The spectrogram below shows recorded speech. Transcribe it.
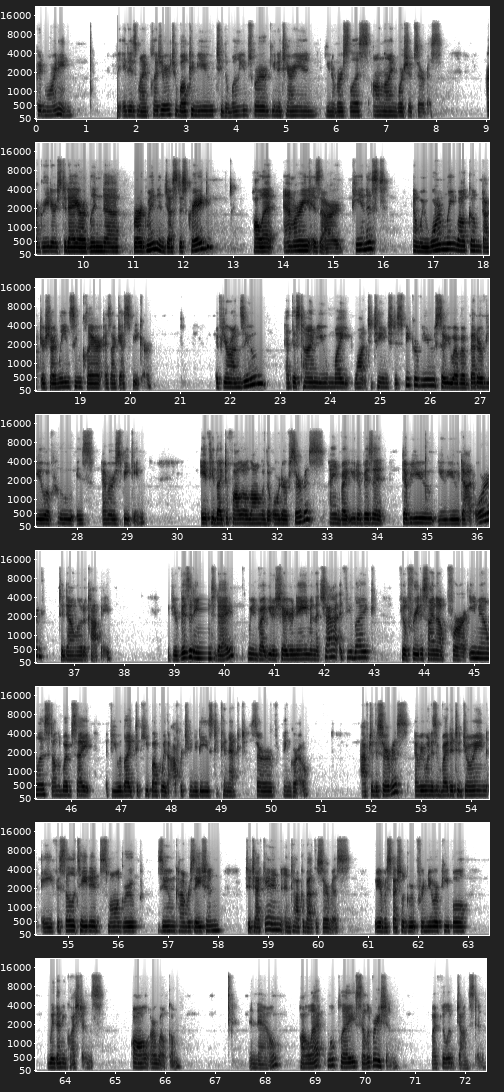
Good morning. It is my pleasure to welcome you to the Williamsburg Unitarian Universalist online worship service. Our greeters today are Linda Bergman and Justice Craig. Paulette Amory is our pianist, and we warmly welcome Dr. Charlene Sinclair as our guest speaker. If you're on Zoom, at this time you might want to change to speaker view so you have a better view of who is ever speaking. If you'd like to follow along with the order of service, I invite you to visit wuu.org to download a copy. If you're visiting today, we invite you to share your name in the chat if you'd like. Feel free to sign up for our email list on the website if you would like to keep up with opportunities to connect, serve, and grow. After the service, everyone is invited to join a facilitated small group Zoom conversation to check in and talk about the service. We have a special group for newer people with any questions. All are welcome. And now, Paulette will play Celebration by Philip Johnston.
